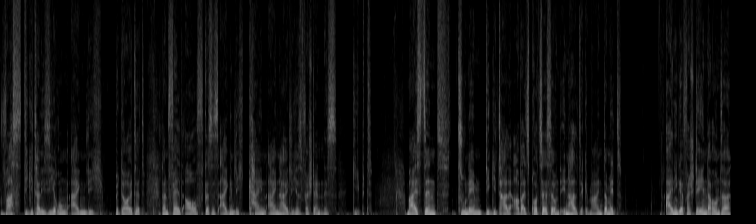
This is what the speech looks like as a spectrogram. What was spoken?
was Digitalisierung eigentlich bedeutet, dann fällt auf, dass es eigentlich kein einheitliches Verständnis gibt. Meist sind zunehmend digitale Arbeitsprozesse und Inhalte gemeint damit. Einige verstehen darunter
